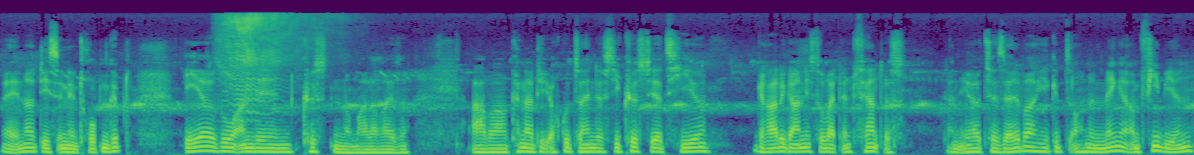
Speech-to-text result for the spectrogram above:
erinnert, die es in den Tropen gibt. Eher so an den Küsten normalerweise. Aber kann natürlich auch gut sein, dass die Küste jetzt hier gerade gar nicht so weit entfernt ist. Denn ihr hört es ja selber, hier gibt es auch eine Menge Amphibien.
